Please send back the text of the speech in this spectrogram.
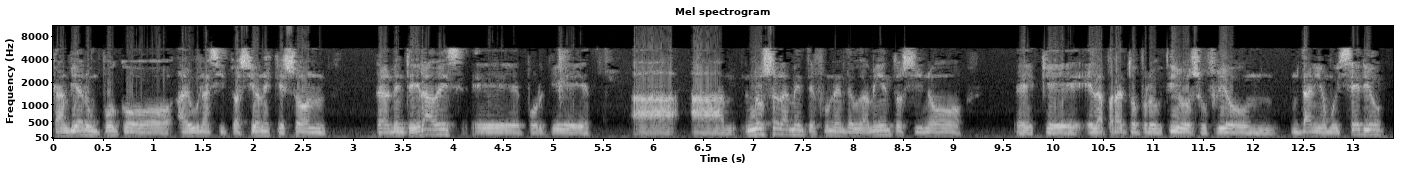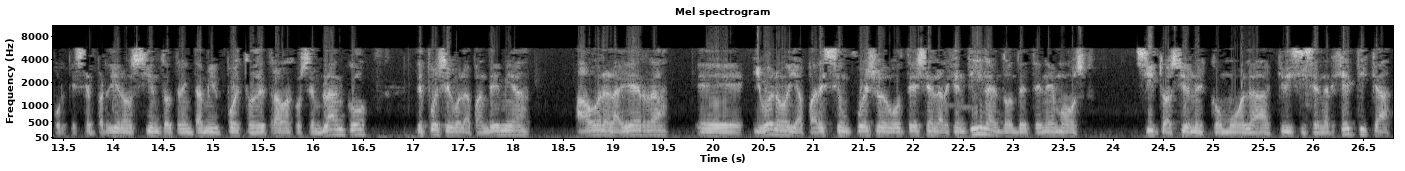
cambiar un poco algunas situaciones que son realmente graves, eh, porque no solamente fue un endeudamiento, sino eh, que el aparato productivo sufrió un, un, daño muy serio, porque se perdieron 130 mil puestos de trabajos en blanco, después llegó la pandemia, ahora la guerra, eh, y bueno, y aparece un cuello de botella en la Argentina, en donde tenemos situaciones como la crisis energética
